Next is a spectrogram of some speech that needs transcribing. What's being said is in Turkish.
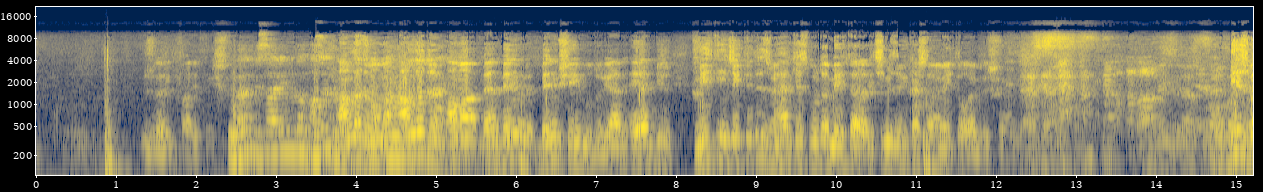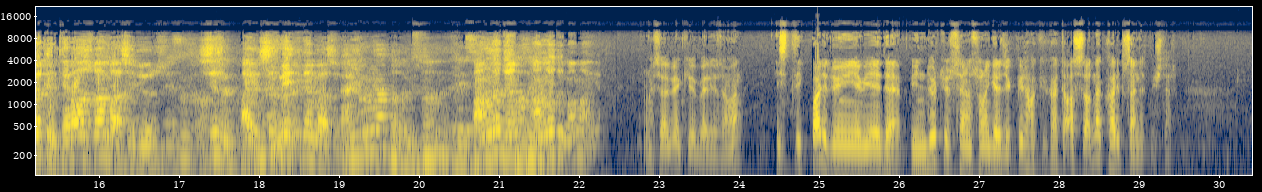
üzülerek ifade etmek istiyorum. ben Risale-i Nur'dan pasaj. Anladım ama anladım ama ben benim benim şeyim budur. Yani eğer bir Mehdi ineceklediniz mi? Herkes burada Mehdi arar. İçimizde birkaç tane Mehdi olabilir şu anda. Biz bakın tevazudan bahsediyoruz. Siz hayır siz Mehdi'den Ben bahsediyorsunuz. yorum yapmadım. Üstadın e, Anladım, anladım ama Mesela diyor ki Bediüzzaman, istikbali dünyeviyede 1400 sene sonra gelecek bir hakikati asırlarında garip zannetmişler.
